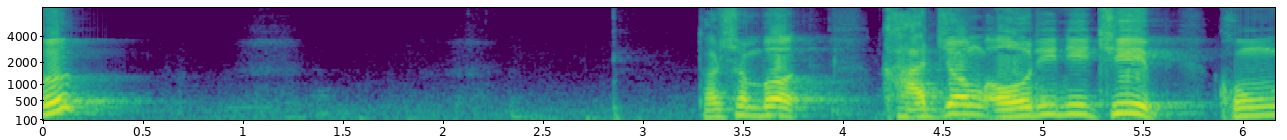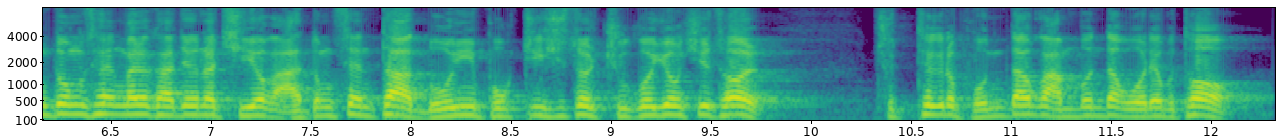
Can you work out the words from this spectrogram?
응? 다시 한번 가정 어린이집 공동생활 가정이나 지역 아동센터 노인 복지 시설 주거용 시설 주택으로 본다고 안 본다고 올해부터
